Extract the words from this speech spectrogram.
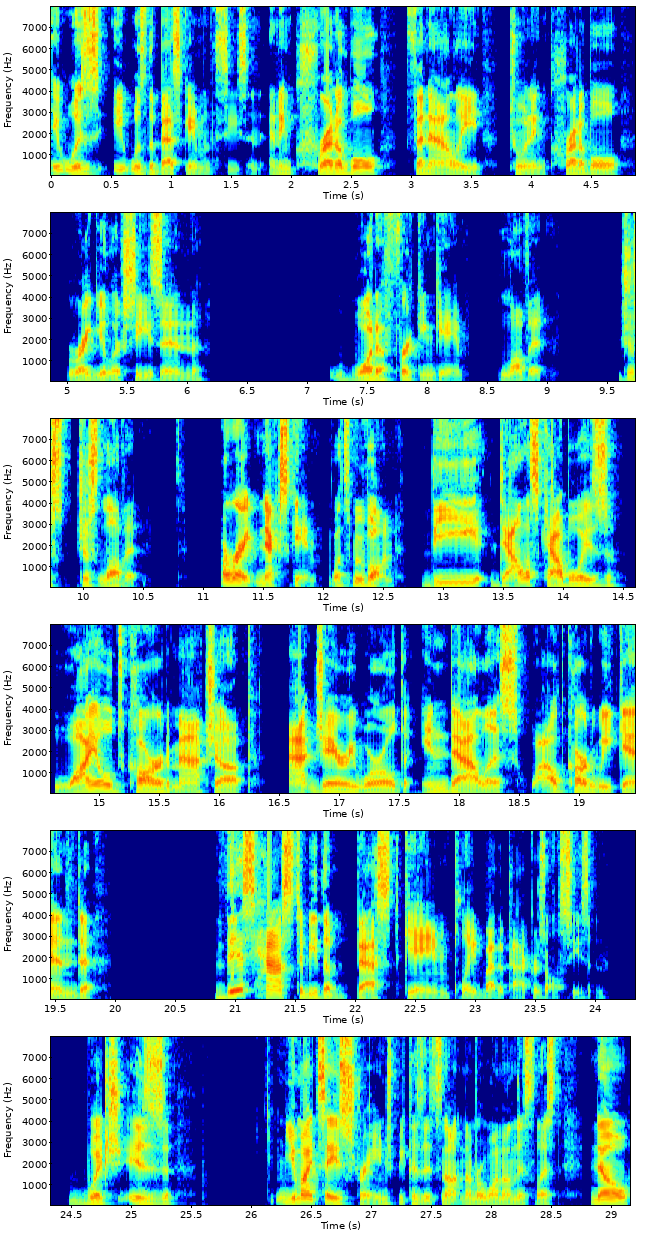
It was it was the best game of the season. An incredible finale to an incredible regular season what a freaking game. Love it. Just just love it. All right, next game. Let's move on. The Dallas Cowboys wild card matchup at Jerry World in Dallas, wild card weekend. This has to be the best game played by the Packers all season, which is you might say is strange because it's not number 1 on this list. No,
